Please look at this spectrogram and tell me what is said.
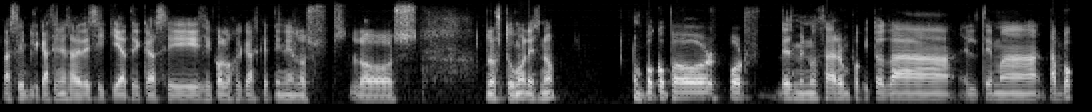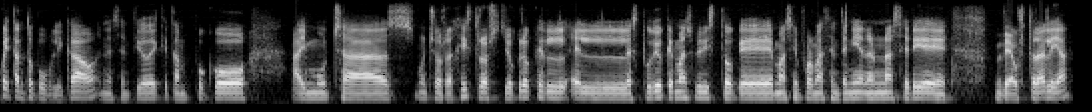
las implicaciones a veces psiquiátricas y psicológicas que tienen los, los, los tumores, ¿no? Un poco por, por desmenuzar un poquito el tema, tampoco hay tanto publicado, en el sentido de que tampoco hay muchas muchos registros. Yo creo que el, estudio que más he visto que más información tenía era una serie de Australia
